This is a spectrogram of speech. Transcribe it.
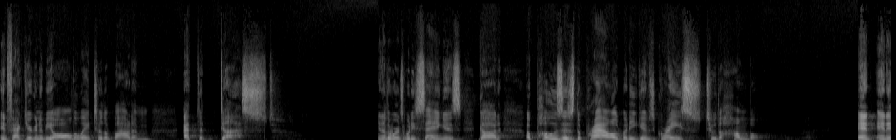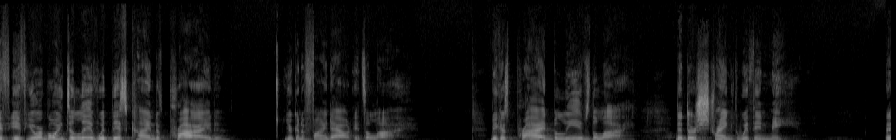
In fact, you're going to be all the way to the bottom at the dust. In other words, what he's saying is God opposes the proud, but he gives grace to the humble. And, and if, if you're going to live with this kind of pride, you're going to find out it's a lie. Because pride believes the lie that there's strength within me. Uh,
